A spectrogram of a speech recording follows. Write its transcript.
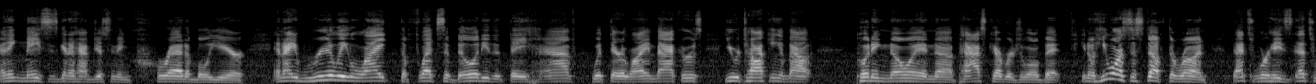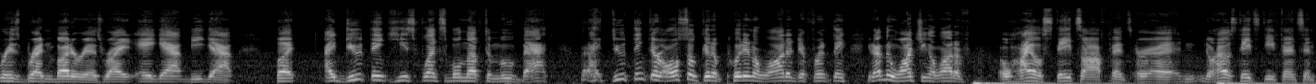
I think Mase is going to have just an incredible year. And I really like the flexibility that they have with their linebackers. You were talking about putting Noah in uh, pass coverage a little bit. You know, he wants to stuff the run. That's where his that's where his bread and butter is, right? A gap, B gap. But I do think he's flexible enough to move back. But I do think they're also going to put in a lot of different things. You know, I've been watching a lot of Ohio State's offense or uh, Ohio State's defense, and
